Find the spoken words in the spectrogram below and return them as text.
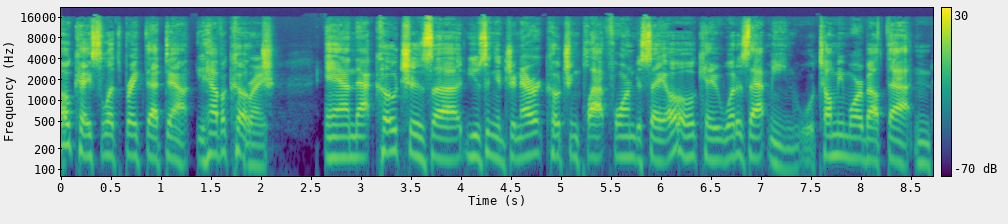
Okay, so let's break that down. You have a coach. Right. And that coach is uh, using a generic coaching platform to say, oh, okay, what does that mean? Well, tell me more about that. And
